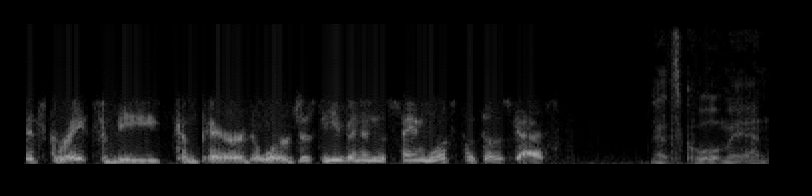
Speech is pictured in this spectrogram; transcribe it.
it's great to be compared or just even in the same list with those guys. That's cool, man.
